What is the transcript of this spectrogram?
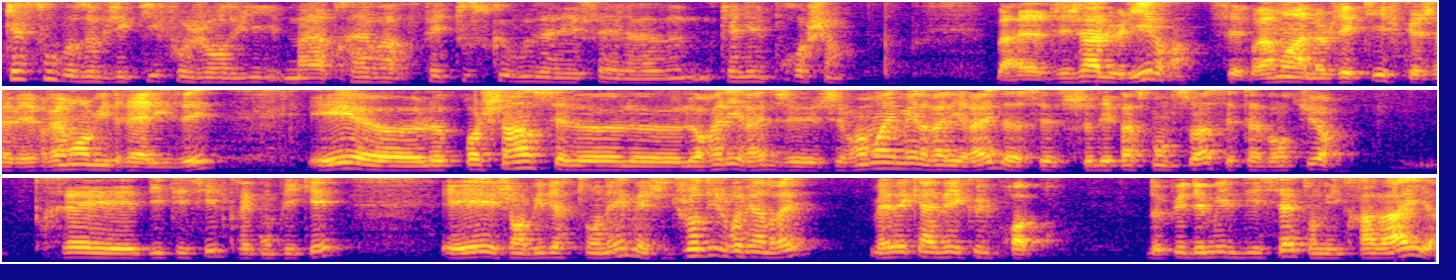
quels sont vos objectifs aujourd'hui, après avoir fait tout ce que vous avez fait là, Quel est le prochain? Bah, déjà le livre, c'est vraiment un objectif que j'avais vraiment envie de réaliser. Et euh, le prochain, c'est le, rallye raid. J'ai vraiment aimé le rallye raid, ce dépassement de soi, cette aventure très difficile, très compliquée. Et j'ai envie d'y retourner, mais j'ai toujours dit que je reviendrai, mais avec un véhicule propre. Depuis 2017, on y travaille.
